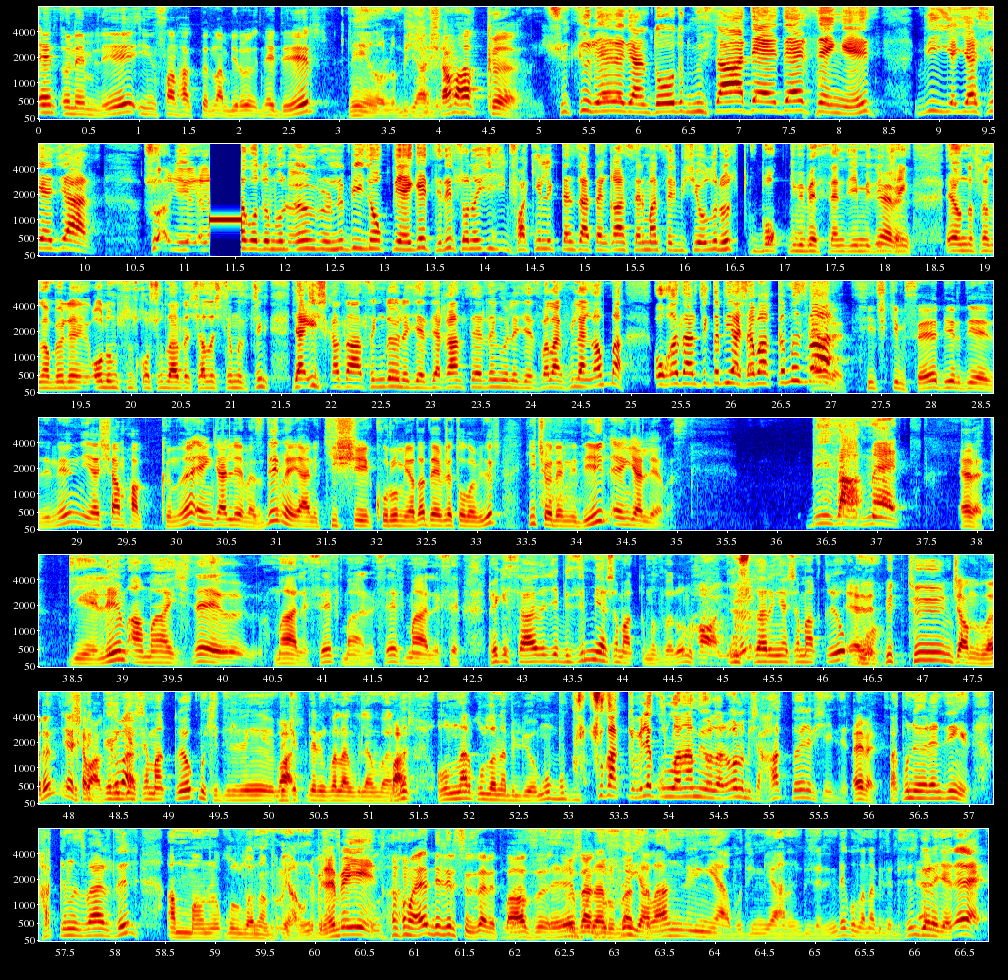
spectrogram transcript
En önemli insan haklarından biri nedir? Ne oğlum bir şey- Yaşam hakkı. Şükür evet yani doğduk müsaade ederseniz bir ya- yaşayacağız. Şu kodumun ömrünü bir noktaya getirip sonra iş- fakirlikten zaten kanser manser bir şey oluruz. Bok gibi beslendiğimiz Evet. için e ondan sonra böyle olumsuz koşullarda çalıştığımız için ya iş kazasında öleceğiz ya kanserden öleceğiz falan filan ama o kadarcık da bir yaşam hakkımız var. Evet, hiç kimse bir diğerinin yaşam hakkını engelleyemez değil mi? Yani kişi, kurum ya da devlet olabilir. Hiç önemli değil, engelleyemez. Bir zahmet. Evet. Diyelim ama işte e, maalesef maalesef maalesef. Peki sadece bizim mi yaşam hakkımız var oğlum? Hayır. Kuşların yaşam hakkı yok Evet, mu? bütün canlıların yaşam hakkı Köpeklerin var. yaşam hakkı yok mu? Kedilerin, Var. böceklerin falan filan var, Var. mı? Onlar kullanabiliyor mu? Bu küçük hakkı bile kullanamıyorlar oğlum işte hak böyle bir şeydir. Evet. Bak bunu öğrendiğiniz. Hakkınız vardır ama onu kullanamıyor. Yani onu bilemeyin. Kullanamayabilirsiniz evet bazı Burası- özel burası durumlar. yalan dünya. Bu dünyanın düzeninde kullanabilir misiniz? Göreceğiz. Evet.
